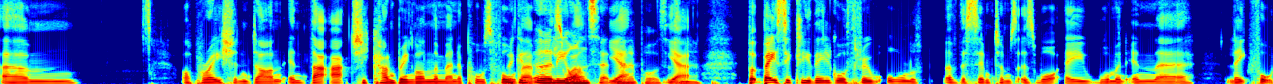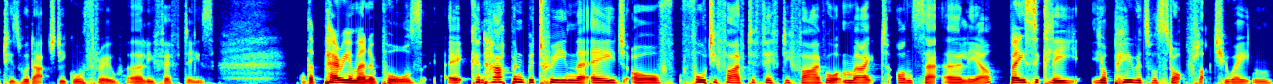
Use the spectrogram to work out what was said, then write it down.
um, operation done, and that actually can bring on the menopause for like them. early well. onset Yeah, menopause. Yeah. it? but basically they'll go through all of, of the symptoms as what a woman in their late 40s would actually go through early 50s the perimenopause it can happen between the age of 45 to 55 or it might onset earlier basically your periods will stop fluctuating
